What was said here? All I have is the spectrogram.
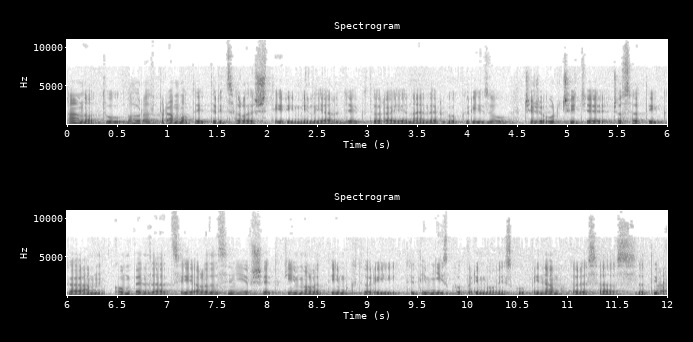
Áno, tu rozprávam o tej 3,4 miliarde, ktorá je na energokrízu. Čiže určite, čo sa týka kompenzácií, ale zase nie všetkým, ale tým, ktorí, tým nízkopríjmovým skupinám, ktoré sa z typu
